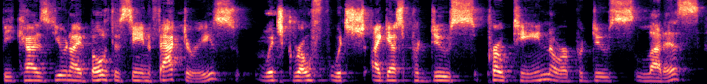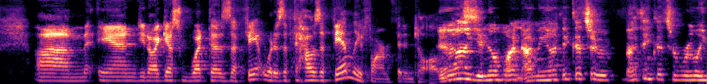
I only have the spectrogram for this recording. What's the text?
Because you and I both have seen factories which grow, which I guess produce protein or produce lettuce. Um, and you know, I guess what does a fam- what does a how does a family farm fit into all? This? Yeah, this? you know what? I mean, I think that's a I think that's a really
